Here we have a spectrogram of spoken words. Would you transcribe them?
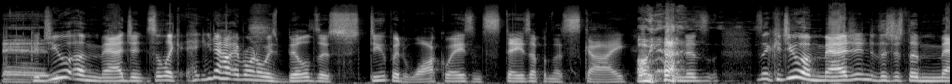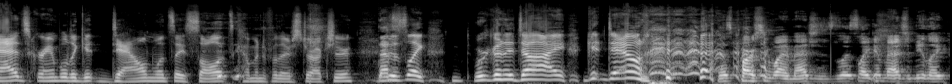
And Could you imagine? So, like, you know how everyone always builds those stupid walkways and stays up in the sky? Oh yeah, And it's, it's like, could you imagine there's just the mad scramble to get down once they saw it's coming for their structure? That's- just like, we're gonna die, get down. that's partially why I imagine. It's let's like imagine being like,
